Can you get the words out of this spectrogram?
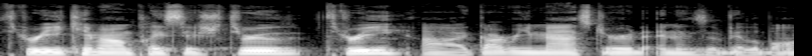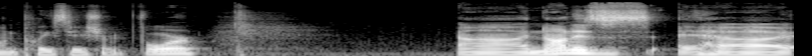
3 came out on PlayStation 3, uh, got remastered, and is available on PlayStation 4. Uh, not as uh,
